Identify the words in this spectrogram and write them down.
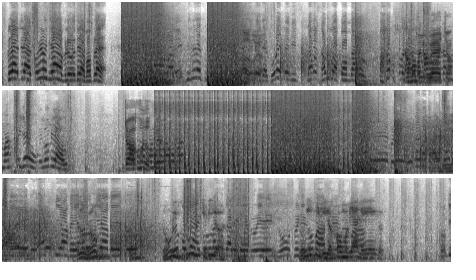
ဖလာတိလာကိုရီးယားညာဘလို့တိလာဘောင်ဖလက်ဟာလေဒီနေ့တူကိုလိုက်နေပြီနောက်နောက်တစ်ခုပေါ်မှာတော့ဘာမှမတောင်းလုပ်မဘူးတောင်းမတောင်းမဒီလေဝင်လို့မရဘူးကြောက်အခုလို့အားပြရမယ်အားပြရမယ်လုံးဘကြီးရိုကိုကိုကြည့်ပြီးတော့ကြလိမ့်မယ်ဘရိုရေရိုထွေးနေလုံးလို့ကြီးပြီးတော့ခုံမပြနေ တော့ပြ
